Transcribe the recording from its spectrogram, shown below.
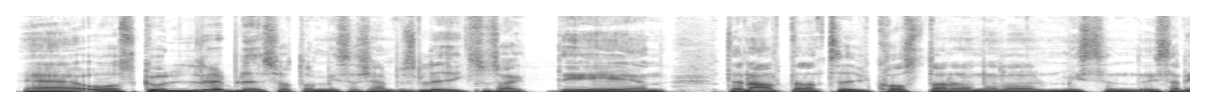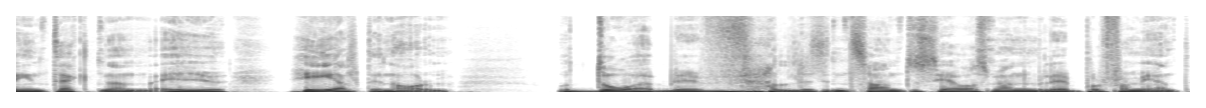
Eh, och skulle det bli så att de missar Champions League, som sagt, det är en, den alternativkostnaden eller missade intäkten är ju helt enorm. Och då blir det väldigt intressant att se vad som händer med Liverpool framgent.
